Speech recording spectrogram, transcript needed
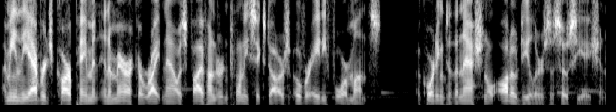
I mean, the average car payment in America right now is $526 over 84 months, according to the National Auto Dealers Association.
